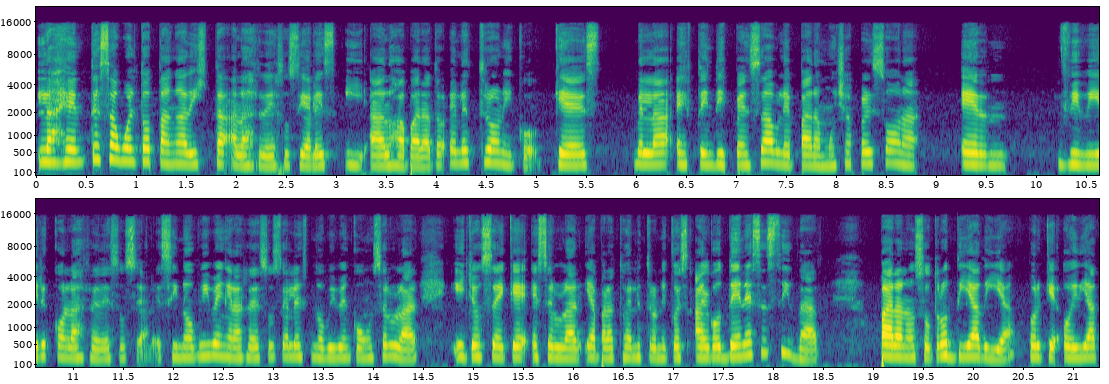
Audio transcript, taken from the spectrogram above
La gente se ha vuelto tan adicta a las redes sociales y a los aparatos electrónicos que es, ¿verdad? Este, indispensable para muchas personas el vivir con las redes sociales. Si no viven en las redes sociales, no viven con un celular. Y yo sé que el celular y aparatos electrónicos es algo de necesidad para nosotros día a día, porque hoy día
